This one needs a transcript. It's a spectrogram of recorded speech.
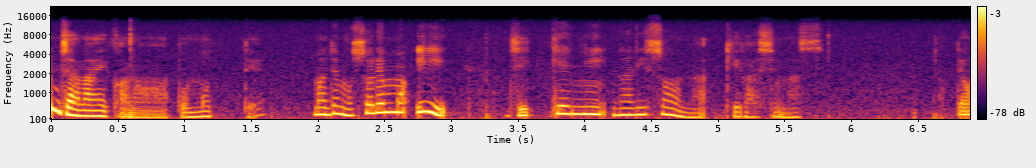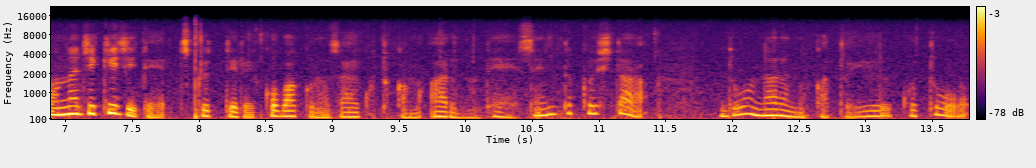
むんじゃないかなと思って。まあでもそれもいい実験になりそうな気がします。で同じ生地で作ってるエコバッグの在庫とかもあるので洗濯したらどうなるのかということを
